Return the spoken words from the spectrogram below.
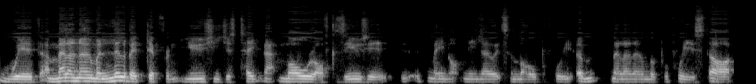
with a melanoma a little bit different you usually just take that mole off because usually it may not know it's a mole before you, a melanoma before you start.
